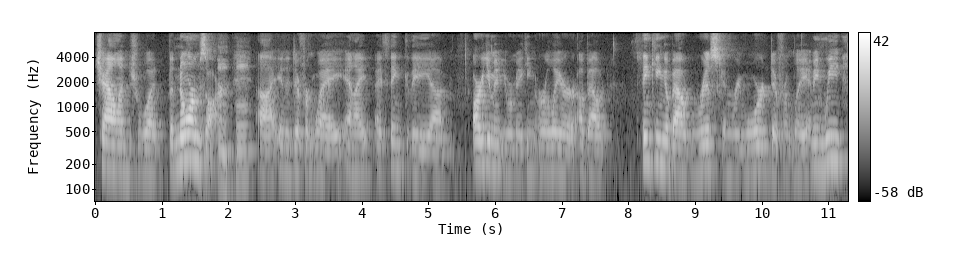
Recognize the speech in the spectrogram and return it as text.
challenge what the norms are uh, in a different way. And I, I think the um, argument you were making earlier about thinking about risk and reward differently. I mean, we,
